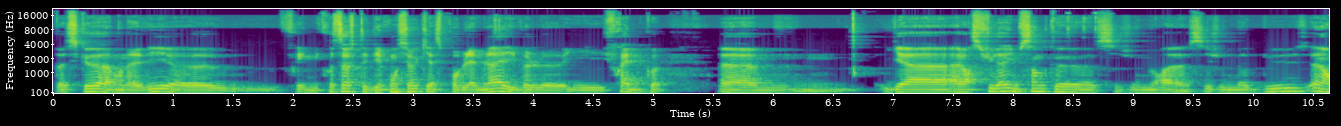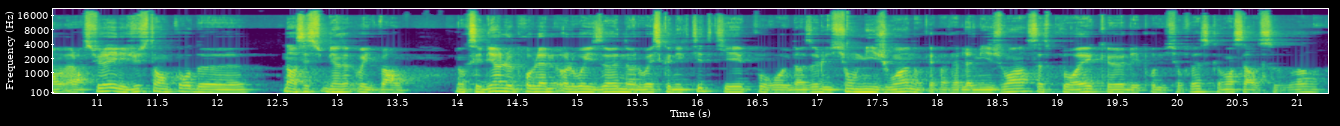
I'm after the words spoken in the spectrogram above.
parce que à mon avis, euh, Microsoft est bien conscient qu'il y a ce problème-là, ils veulent, ils freinent quoi. Euh, il y a alors celui-là, il me semble que si je me si je ne m'abuse, alors, ah alors celui-là, il est juste en cours de non, c'est bien oui, pardon. Donc c'est bien le problème always on, always connected qui est pour une résolution mi-juin. Donc à partir de la mi-juin, ça se pourrait que les produits Surface commencent à recevoir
